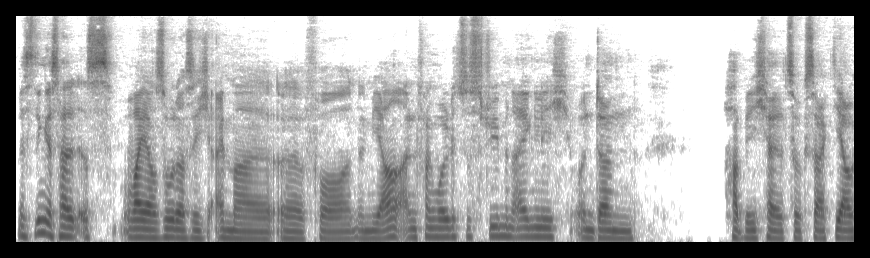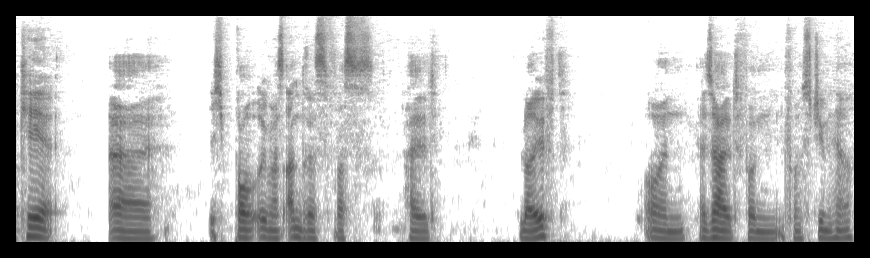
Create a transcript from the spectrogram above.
Das Ding ist halt, es war ja so, dass ich einmal äh, vor einem Jahr anfangen wollte zu streamen eigentlich und dann habe ich halt so gesagt, ja okay, äh, ich brauche irgendwas anderes, was halt läuft und also halt von vom Streamen her.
